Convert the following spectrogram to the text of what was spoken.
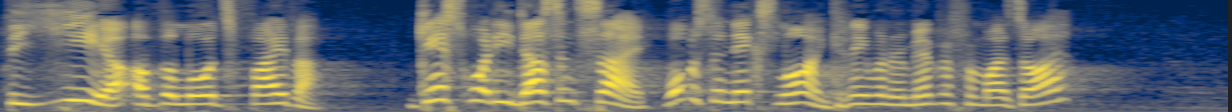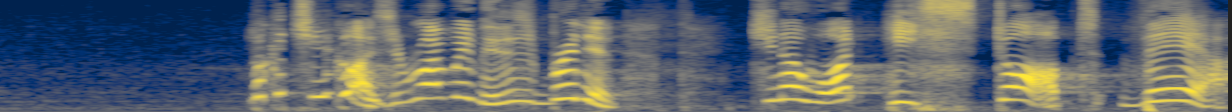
the year of the Lord's favor. Guess what he doesn't say? What was the next line? Can anyone remember from Isaiah? Look at you guys, you're right with me. This is brilliant. Do you know what? He stopped there.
